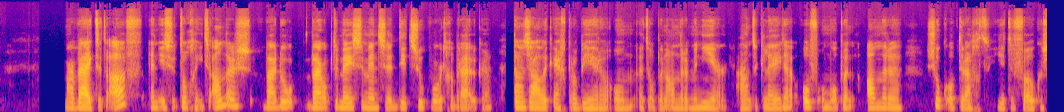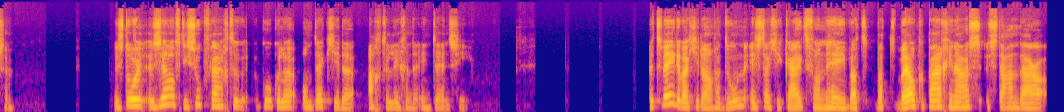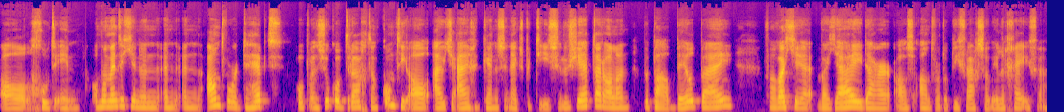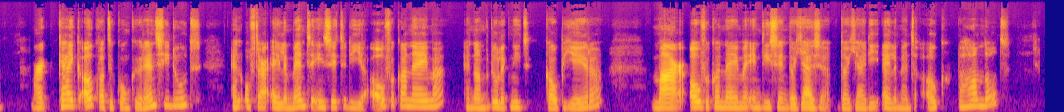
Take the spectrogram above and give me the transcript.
Maar wijkt het af en is er toch iets anders waardoor, waarop de meeste mensen dit zoekwoord gebruiken? Dan zou ik echt proberen om het op een andere manier aan te kleden of om op een andere zoekopdracht je te focussen. Dus door zelf die zoekvraag te googelen, ontdek je de achterliggende intentie. Het tweede wat je dan gaat doen, is dat je kijkt van, hey, wat, wat, welke pagina's staan daar al goed in? Op het moment dat je een, een, een antwoord hebt op een zoekopdracht, dan komt die al uit je eigen kennis en expertise. Dus je hebt daar al een bepaald beeld bij van wat, je, wat jij daar als antwoord op die vraag zou willen geven. Maar kijk ook wat de concurrentie doet en of daar elementen in zitten die je over kan nemen. En dan bedoel ik niet kopiëren, maar over kan nemen in die zin dat jij, ze, dat jij die elementen ook behandelt.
